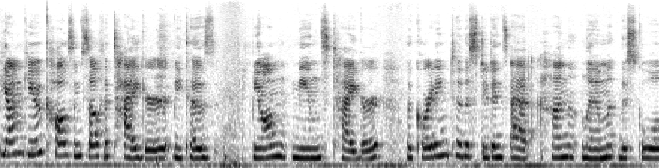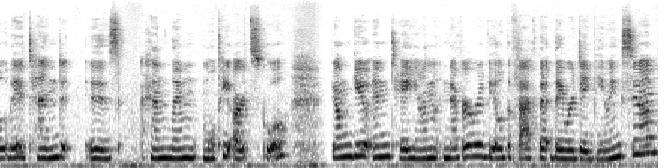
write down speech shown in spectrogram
Byung-yu calls himself a tiger because Byung means tiger. According to the students at Han Lim, the school they attend is Han Lim Multi Arts School. Byung-yu and Taehyun never revealed the fact that they were debuting soon.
